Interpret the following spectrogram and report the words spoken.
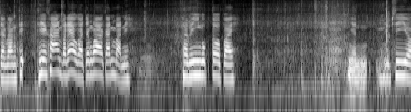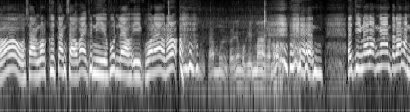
จากดังเทเทคานบ่แล้วก็จังว่ากันบัดนี้ถ้าไม่ยิงกบต่อไปเห็น เอฟซีอ๋อสร้างรถคือตั้งเสาไว้ขึ้นนี่พุ่นแล้วอีกพอแล้วเนาะมือสามมือก็ยังบ่เห็นมากว่าเนาะแม่นแล้วจริงแล้วรับงานแต่ละหัน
